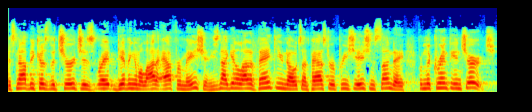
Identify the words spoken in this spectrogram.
It's not because the church is right giving him a lot of affirmation. He's not getting a lot of thank you notes on Pastor Appreciation Sunday from the Corinthian church.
